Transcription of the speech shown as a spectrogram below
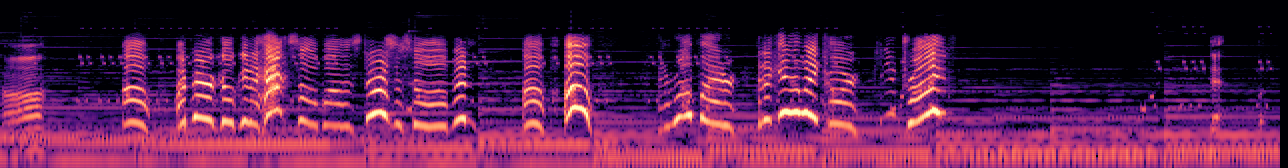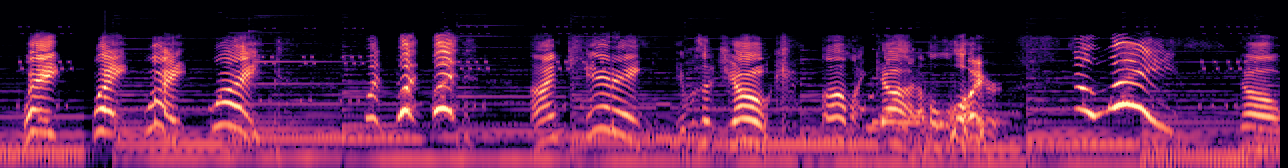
Huh? Oh, I better go get a hacksaw while the stores are still open. Oh, oh, and a rope ladder and a getaway car. Can you drive? Wait, wait, wait, wait! What, what, what? I'm kidding! It was a joke! Oh my god, I'm a lawyer! No way! No,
